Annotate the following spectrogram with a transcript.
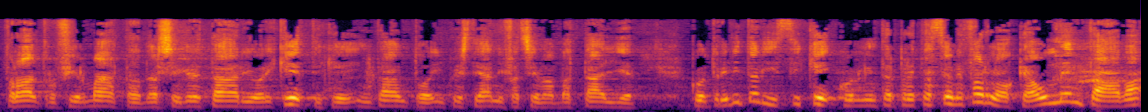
fra l'altro firmata dal segretario Richetti che intanto in questi anni faceva battaglie contro i vitalizi, che con un'interpretazione farlocca aumentava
